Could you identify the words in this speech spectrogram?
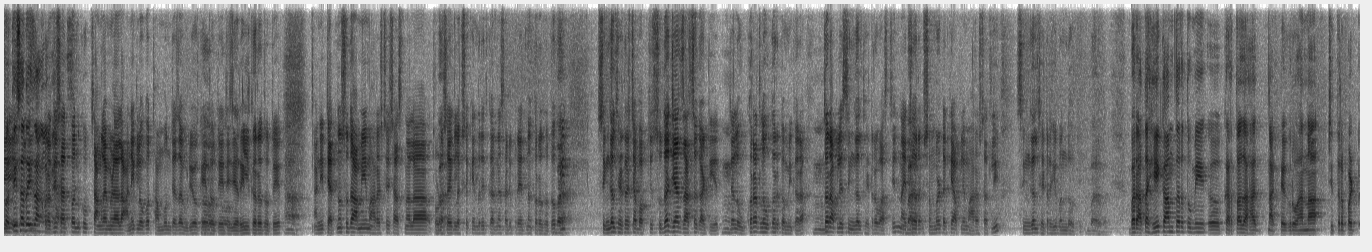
प्रतिसादही प्रतिसाद पण खूप चांगला मिळाला. अनेक लोक थांबून त्याचा व्हिडिओ घेत होते त्याचे रील करत होते. आणि त्यातनं सुद्धा आम्ही महाराष्ट्र शासनाला थोडंसं एक लक्ष केंद्रित करण्यासाठी प्रयत्न करत होतो की सिंगल थिएटरच्या बाबतीत सुद्धा ज्या जाचं गाठी आहेत त्या लवकरात लवकर कमी करा. तर आपले सिंगल थिएटर वाचतील नाहीतर शंभर टक्के आपल्या महाराष्ट्रातली सिंगल थिएटर ही बंद होतील. बरोबर. बरं आता हे काम तर तुम्ही करताच आहात नाट्यगृहांना चित्रपट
